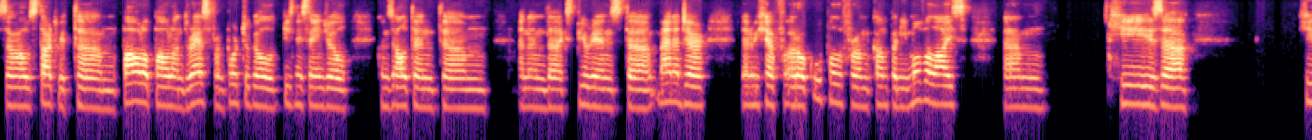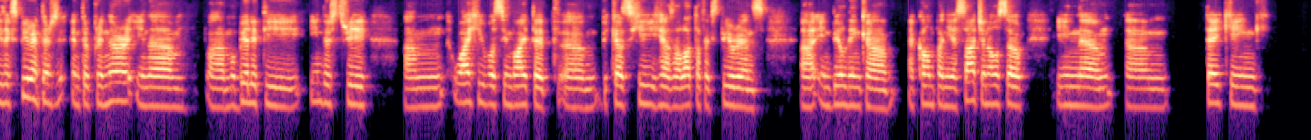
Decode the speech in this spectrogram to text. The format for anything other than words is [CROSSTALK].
So I'll start with um, Paulo, Paulo Andrez from Portugal, business angel, consultant, um, and an experienced manager. Then we have Rok Upel from company Movilize. Um, he's uh, he's experienced entrepreneur in a, a mobility industry. Um, why he was invited? Um, because he has a lot of experience uh, in building a, a, company as such, and also in um, um taking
